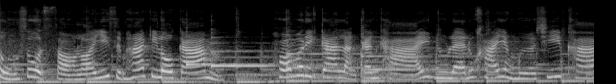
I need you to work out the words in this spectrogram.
สูงสุด 225 กิโลกรัม พร้อมบริการหลังการขายดูแลลูกค้าอย่างมืออาชีพค่ะ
